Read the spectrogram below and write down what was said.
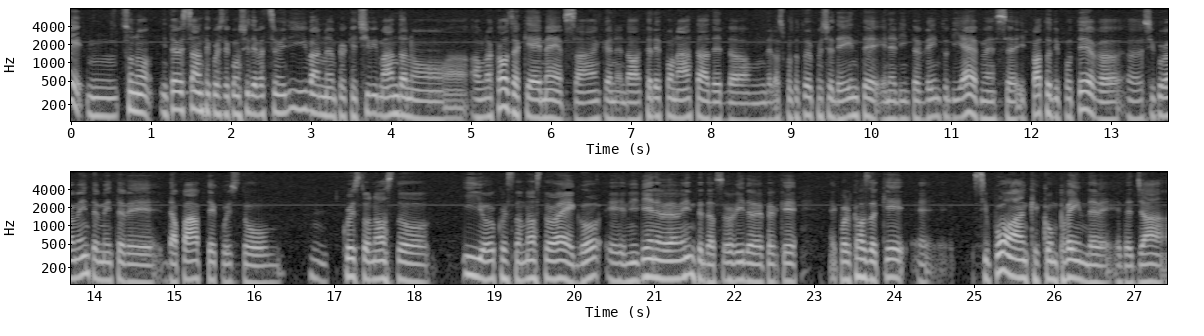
E mh, sono interessanti queste considerazioni di Ivan perché ci rimandano a, a una cosa che è emersa anche nella telefonata del, um, dell'ascoltatore precedente e nell'intervento di Hermes, il fatto di poter eh, sicuramente mettere da parte questo, mh, questo nostro io, questo nostro ego e mi viene veramente da sorridere perché è qualcosa che eh, si può anche comprendere ed è già,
